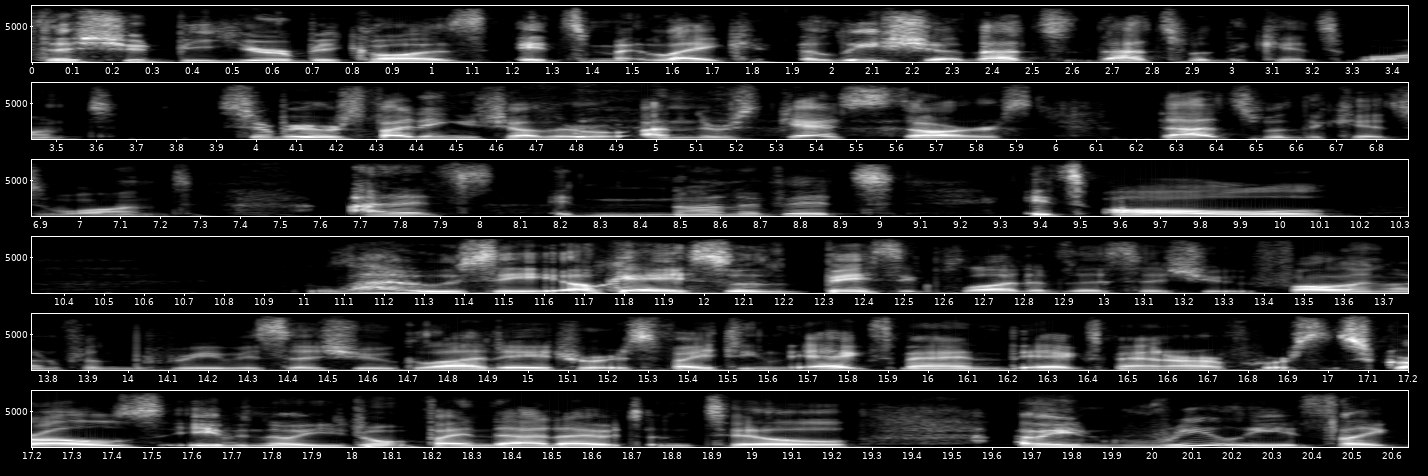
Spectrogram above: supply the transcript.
This should be here because it's like Alicia. That's that's what the kids want. Superheroes fighting each other, and there's guest stars. That's what the kids want, and it's it, none of it. It's all lousy. Okay, so the basic plot of this issue, following on from the previous issue, Gladiator is fighting the X Men. The X Men are, of course, the Skrulls, even though you don't find that out until, I mean, really, it's like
